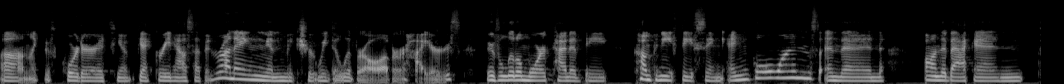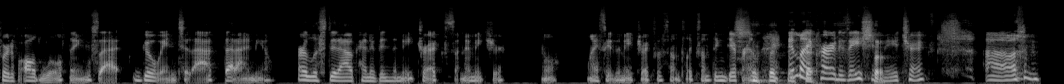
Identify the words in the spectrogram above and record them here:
Um, like this quarter, it's you know get Greenhouse up and running and make sure we deliver all of our hires. There's a little more kind of the company facing end goal ones, and then on the back end, sort of all the little things that go into that that I'm you know are listed out kind of in the matrix, and I make sure well, when I say the matrix, it sounds like something different in my prioritization matrix. Um,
